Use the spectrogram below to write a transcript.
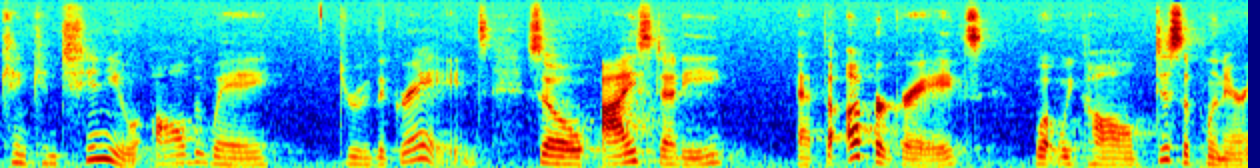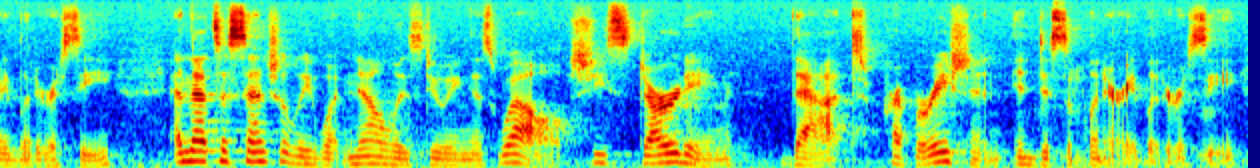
can continue all the way through the grades. So I study at the upper grades what we call disciplinary literacy, and that's essentially what Nell is doing as well. She's starting that preparation in disciplinary literacy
